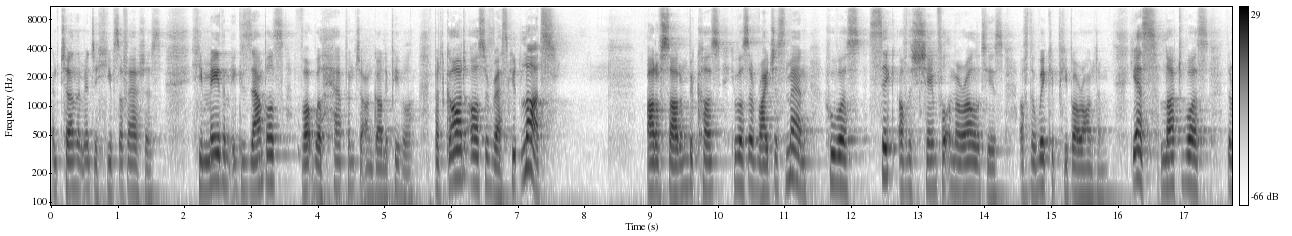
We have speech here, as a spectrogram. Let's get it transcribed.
and turned them into heaps of ashes. He made them examples of what will happen to ungodly people. But God also rescued Lot out of Sodom because he was a righteous man who was sick of the shameful immoralities of the wicked people around him. Yes, Lot was the,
